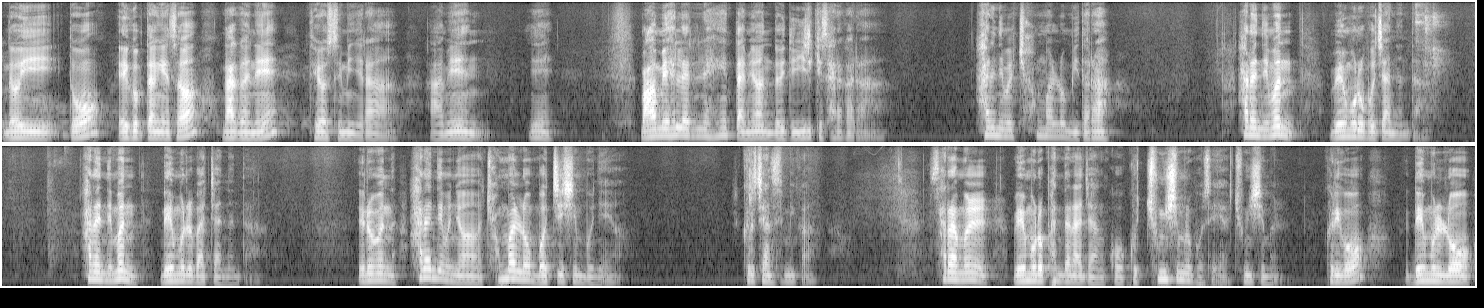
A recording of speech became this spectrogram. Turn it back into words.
너희도 애굽 땅에서 나그네 되었음이니라 아멘. 예. 마음의 헬레를 행했다면 너희도 이렇게 살아가라. 하느님을 정말로 믿어라. 하느님은 외모로 보지 않는다. 하느님은 뇌물을 받지 않는다. 여러분 하나님은요 정말로 멋지신 분이에요. 그렇지 않습니까? 사람을 외모로 판단하지 않고 그 중심을 보세요. 중심을. 그리고 뇌물로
